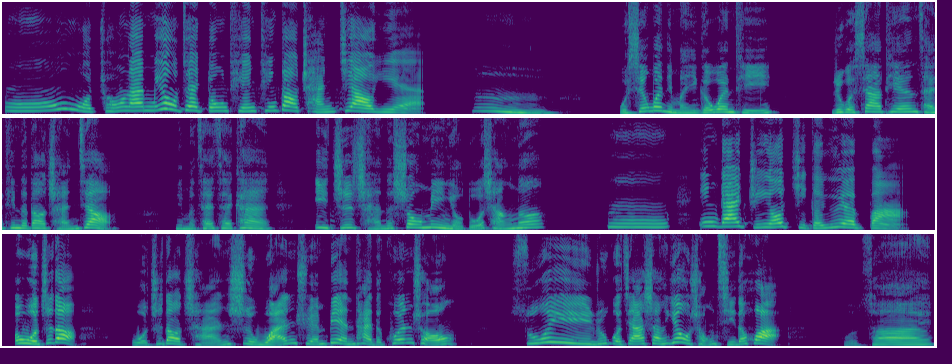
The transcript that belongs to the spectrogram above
嗯，我从来没有在冬天听到蝉叫耶。嗯，我先问你们一个问题：如果夏天才听得到蝉叫，你们猜猜看，一只蝉的寿命有多长呢？嗯，应该只有几个月吧。哦，我知道。我知道蝉是完全变态的昆虫，所以如果加上幼虫期的话，我猜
